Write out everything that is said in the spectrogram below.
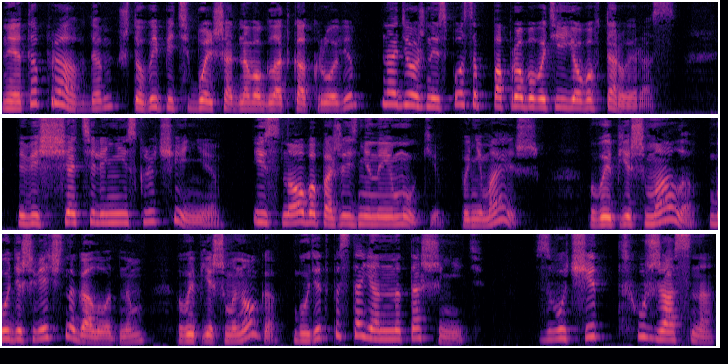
Это правда, что выпить больше одного глотка крови – надежный способ попробовать ее во второй раз. Вещатели не исключение. И снова пожизненные муки, понимаешь? Выпьешь мало – будешь вечно голодным – Выпьешь много, будет постоянно тошнить. Звучит ужасно.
